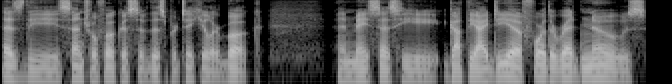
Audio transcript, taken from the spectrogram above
as the central focus of this particular book. And May says he got the idea for the red nose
